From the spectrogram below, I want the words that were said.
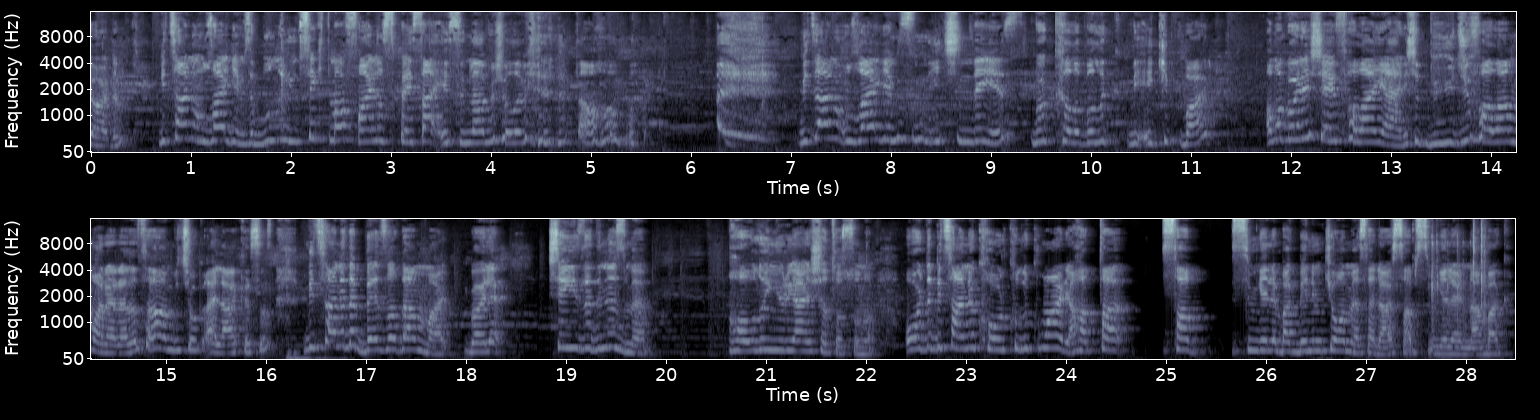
gördüm. Bir tane uzay gemisi. Bunun yüksek ihtimal Final Space'ten esinlenmiş olabilir. tamam mı? bir tane uzay gemisinin içindeyiz. Böyle kalabalık bir ekip var. Ama böyle şey falan yani işte büyücü falan var arada tamam mı? Çok alakasız. Bir tane de bez adam var. Böyle şey izlediniz mi? Havlun Yürüyen Şatosu'nu. Orada bir tane korkuluk var ya hatta sub simgele bak benimki o mesela sub simgelerinden bak.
